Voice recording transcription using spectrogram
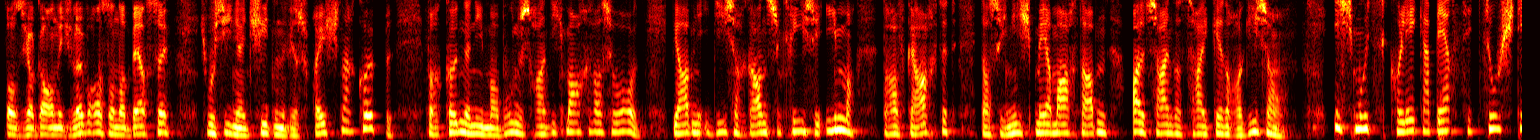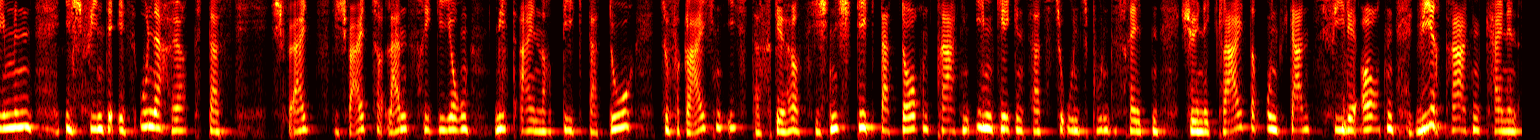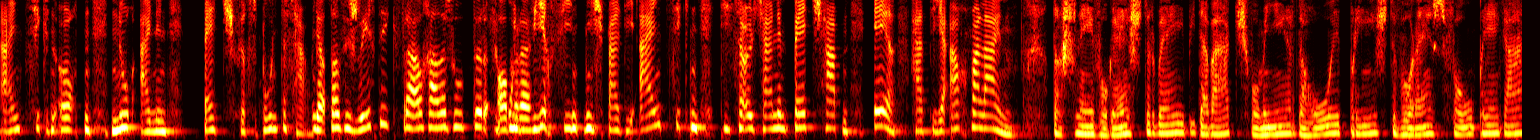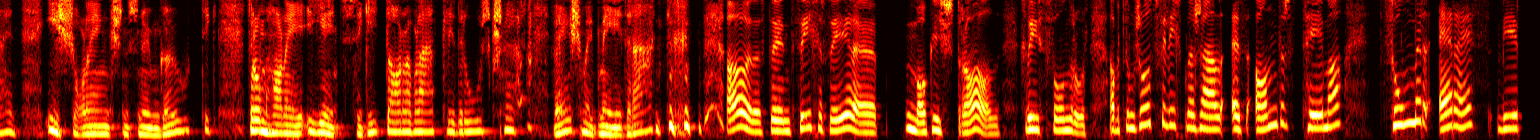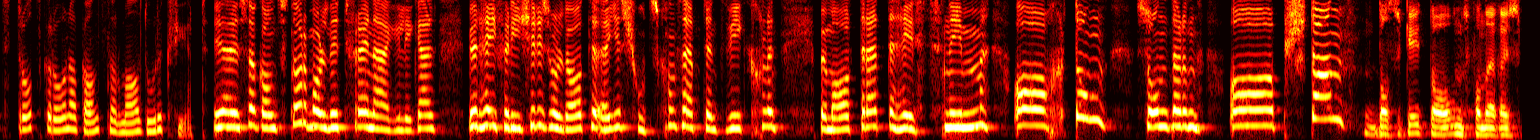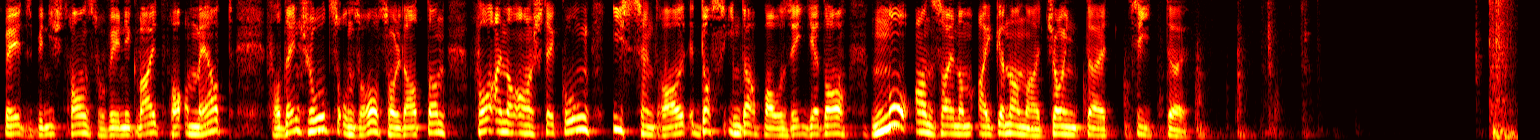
das ist ja gar nicht Löwer, sondern Berse. Ich muss Ihnen entschieden widersprechen, Herr Köppel. Wir können im Bundesrat nicht machen, was wir wollen. Wir haben in dieser ganzen Krise immer darauf geachtet, dass Sie nicht mehr Macht haben als seinerzeit General Guison. Ich muss Kollega Berse zustimmen. Ich finde es unerhört, dass Schweiz, die Schweizer Landesregierung mit einer Diktatur zu vergleichen ist. Das gehört sich nicht. Diktatoren tragen im Gegensatz zu uns Bundesräten schöne Kleider und ganz viele Orden. Wir tragen keinen einzigen Orden, nur einen Badge fürs Bundeshaus. Ja, das ist richtig, Frau Keller-Sutter, aber... äh, Und wir sind nicht mal die Einzigen, die solch einen Badge haben. Er hatte ja auch mal einen. Der Schnee von gestern, Baby, der Badge, von mir, der hohe Priester von SVP gegeben hat, ist schon längstens nicht mehr gültig. Darum habe ich jetzt die Gitarrenblättchen daraus geschnitzt. Weisst, mit mehr Dreck. Ah, das klingt sicher sehr äh, magistral, Chris von Rohr. Aber zum Schluss vielleicht noch schnell ein anderes Thema. Die Sommer-RS wird trotz Corona ganz normal durchgeführt. Ja, ja ganz normal, nicht eigentlich, gell? Wir haben für unsere Soldaten ein Schutzkonzept entwickelt. Beim Antreten heisst es nicht mehr Achtung, sondern Abstand. Das geht da uns von der das bin ich dran, so wenig weit März. Für den Schutz unserer Soldaten vor einer Ansteckung ist zentral, dass in der Pause jeder nur an seinem eigenen Joint äh, zieht.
